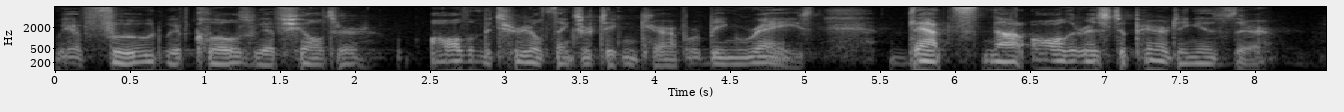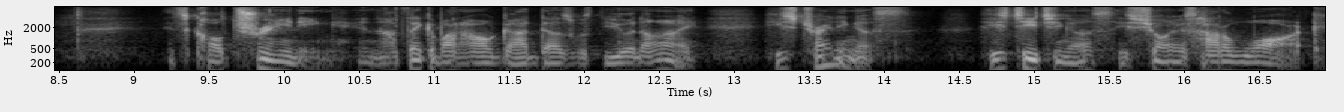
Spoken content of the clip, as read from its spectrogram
we have food, we have clothes, we have shelter. All the material things are taken care of. We're being raised. That's not all there is to parenting, is there? It's called training. And now think about how God does with you and I. He's training us, He's teaching us, He's showing us how to walk,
